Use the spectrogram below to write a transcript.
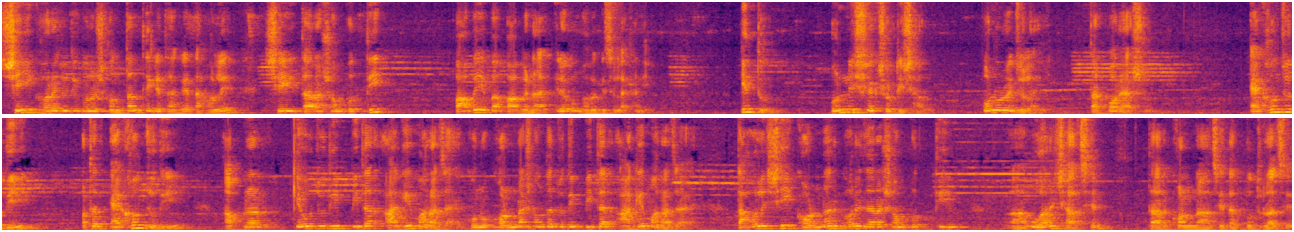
সেই ঘরে যদি কোনো সন্তান থেকে থাকে, তাহলে সেই তারা সম্পত্তি পাবে বা পাবে না, এরকমভাবে কিছু লেখা নেই। কিন্তু উনিশশো একষট্টি সাল, পনেরোই জুলাই, তারপরে আসুন। এখন যদি, অর্থাৎ এখন যদি আপনার কেউ যদি পিতার আগে মারা যায়, কোনো কন্যা সন্তান যদি পিতার আগে মারা যায়, তাহলে সেই কন্যার ঘরে যারা সম্পত্তি ওয়ারিশ আছেন, তার কন্যা আছে, তার পুত্র আছে,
